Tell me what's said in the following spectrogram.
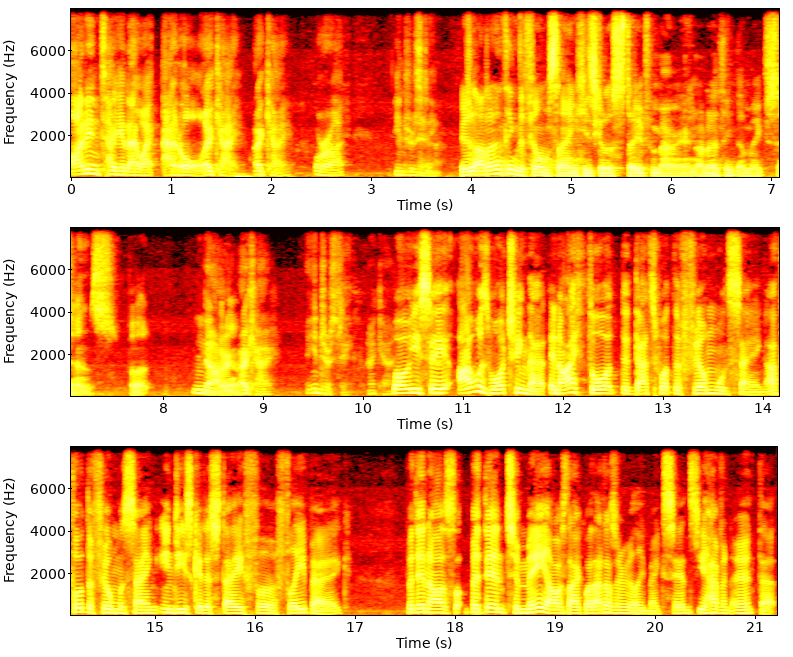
I didn't take it that way at all. Okay. Okay. All right. Interesting. Because I don't think the film's saying he's got to stay for Marion. I don't think that makes sense. But No. Yeah. Okay. Interesting. Okay. Well, you see, I was watching that and I thought that that's what the film was saying. I thought the film was saying Indy's going to stay for Fleabag. But then I was, but then to me, I was like, well, that doesn't really make sense. You haven't earned that.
